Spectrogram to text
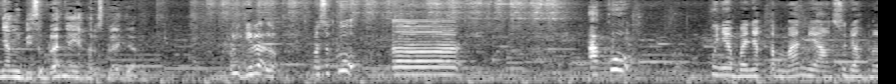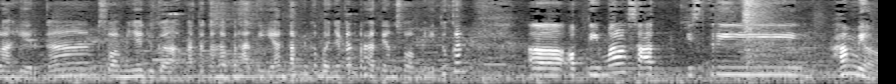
yang di sebelahnya yang harus belajar Wih gila loh. Maksudku eh, aku punya banyak teman yang sudah melahirkan, suaminya juga katakanlah perhatian, tapi kebanyakan perhatian suami itu kan eh, optimal saat istri hamil,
